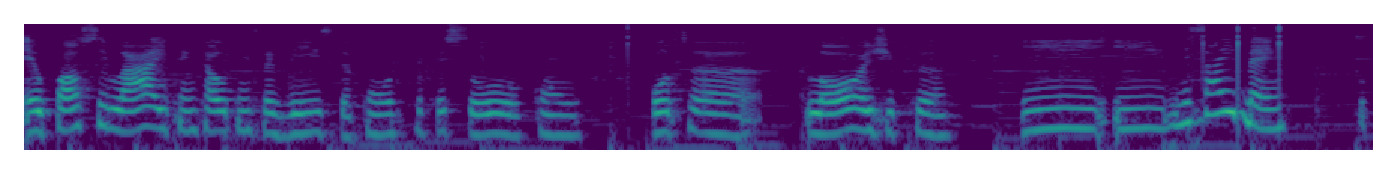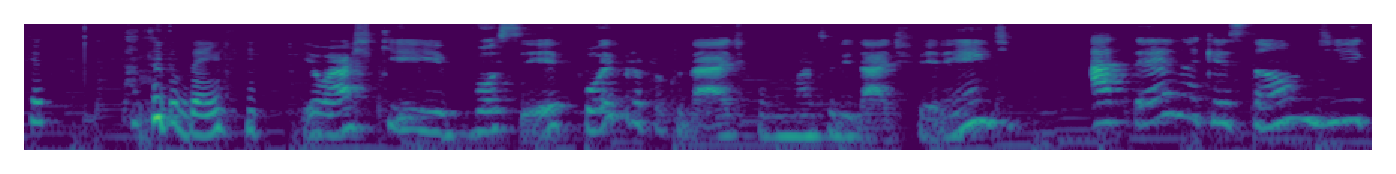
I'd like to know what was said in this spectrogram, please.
eu posso ir lá e tentar outra entrevista com outro professor, com outra lógica e, e me sair bem, porque tá tudo bem. Eu acho que você foi para a faculdade com uma maturidade diferente, até na questão de,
